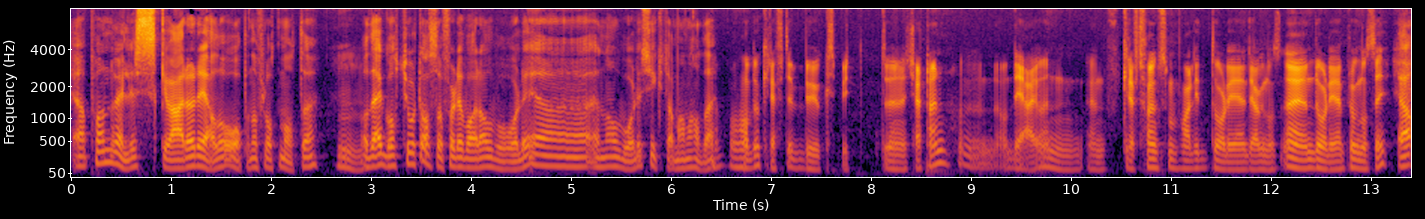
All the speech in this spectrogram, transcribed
ja, på en veldig skvær og real og åpen og flott måte. Og det er godt gjort, altså, for det var alvorlig, eh, en alvorlig sykdom han hadde. Han hadde jo kreft i bukspyttkjertelen. Og det er jo en, en kreftform som har litt dårlige, eh, dårlige prognoser. Ja,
